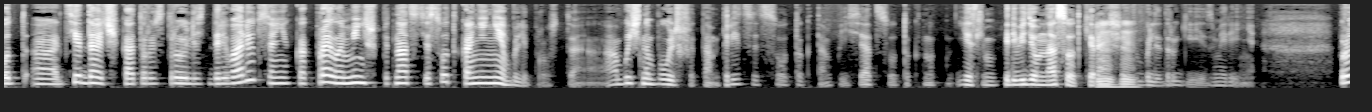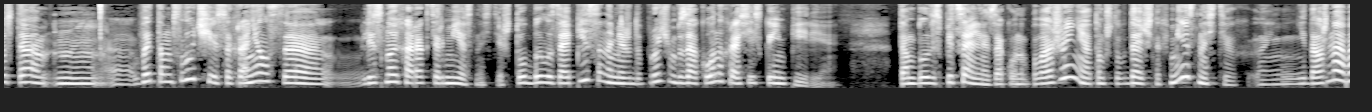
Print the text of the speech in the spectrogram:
Вот э, те дачи, которые строились до революции, они, как правило, меньше 15 соток, они не были просто. Обычно больше, там 30 соток, там 50 соток, ну, если мы переведем на сотки, раньше mm-hmm. это были другие измерения. Просто э, в этом случае сохранялся лесной характер местности, что было записано, между прочим, в законах Российской империи. Там было специальное законоположение о том, что в дачных местностях э, не должна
